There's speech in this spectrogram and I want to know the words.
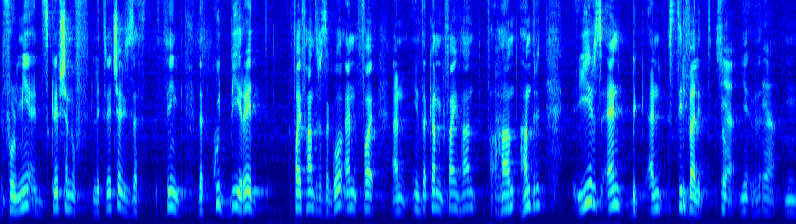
for me, a description of literature is a th- thing that could be read 500 years ago and, fi- and in the coming 500 500 years and, bec- and still valid. So, Yeah, th- yeah. mm.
